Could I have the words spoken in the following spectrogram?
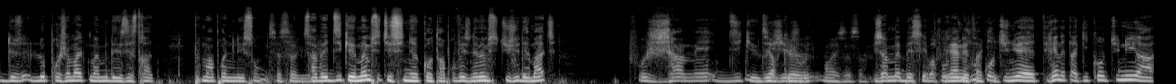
Deux- le prochain match, il m'a mis dans les estrades pour m'apprendre une leçon. Ça. Ça veut dire que même si tu signes un contrat professionnel, même si tu joues des matchs, faut jamais dire que oui, dire j'ai que. joué. Ouais, c'est ça. Jamais baisser bras. faut Rien n'est acquis. à être, rien n'est acquis. Continue à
